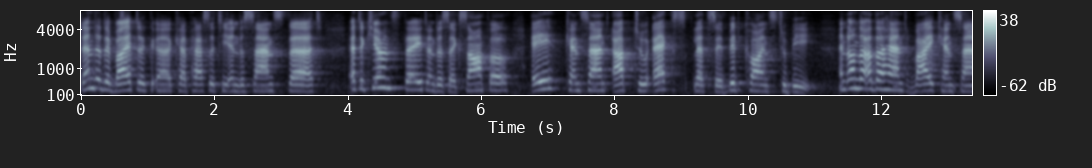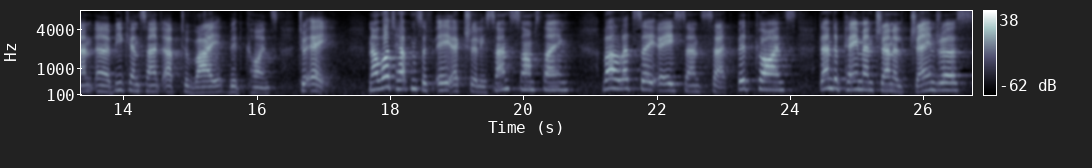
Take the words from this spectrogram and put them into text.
Then they divide the uh, capacity in the sense that at the current state in this example, A can send up to X, let's say Bitcoins, to B. And on the other hand, y can send, uh, B can send up to Y bitcoins to A. Now what happens if A actually sends something? Well, let's say A sends Z bitcoins, then the payment channel changes,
